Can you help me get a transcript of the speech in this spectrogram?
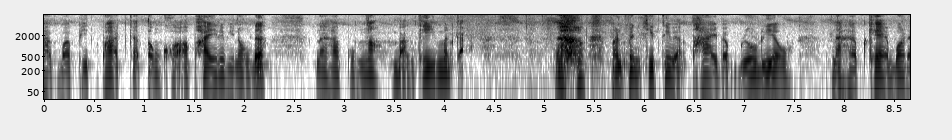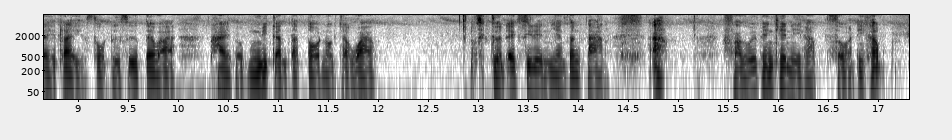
หากว่าผิดพลาดก็ต้องขออภัยด้วยพี่น้องเด้อนะครับ ผมเนาะบางที่มันกะมันเป็นคลิปที่แบบถ่ายแบบเรียวๆนะครับ แค่บ่ได้ไล่สดซื้อแต่ว่าถ่ายแบบไม่มีการตัดตอนนอกจากว่าจะเกิดอุบิเหตุอย่างต่าง ๆอะฝากไว้เพียงแค่นี้ครับ สวัสดีครับ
